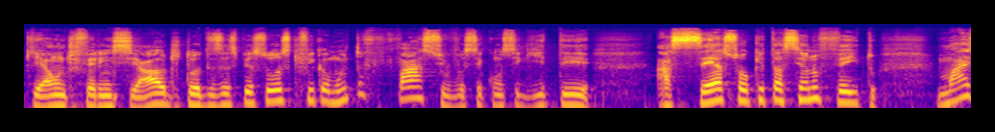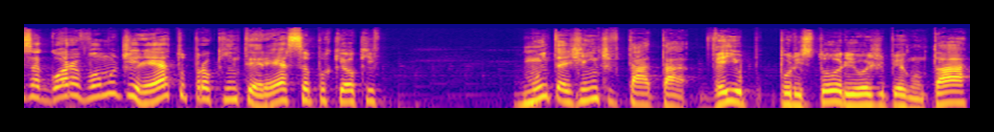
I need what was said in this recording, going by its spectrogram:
que é um diferencial de todas as pessoas, que fica muito fácil você conseguir ter acesso ao que está sendo feito. Mas agora vamos direto para o que interessa, porque é o que muita gente tá, tá, veio por story hoje perguntar.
